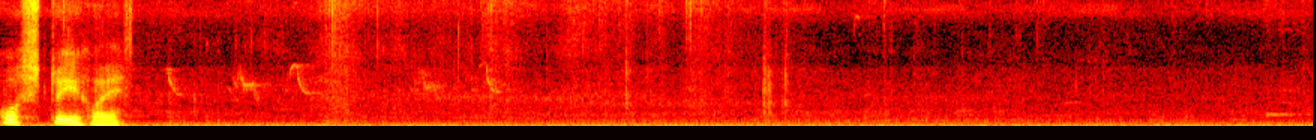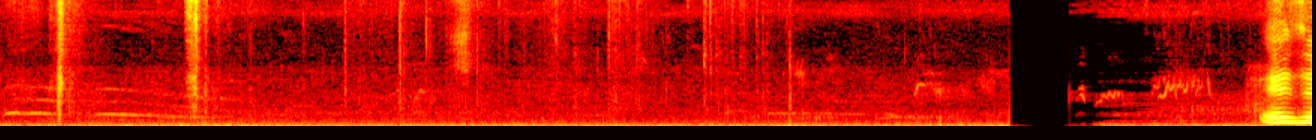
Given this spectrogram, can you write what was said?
কষ্টই হয়। এই যে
